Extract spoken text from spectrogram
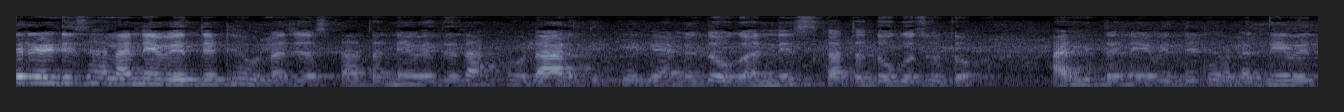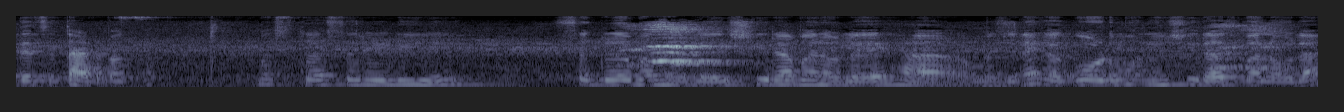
रेडी झाला नैवेद्य ठेवला जास्त आता नैवेद्य दाखवला आरती केली आम्ही दोघांनीच का आता दोघंच होतो. आणि तर नैवेद्य ठेवला नैवेद्याचं ताट बघा. मस्त असं रेडी आहे. सगळं बनवलंय शिरा बनवलाय हा म्हणजे नाही का गोड म्हणून शिराच बनवला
